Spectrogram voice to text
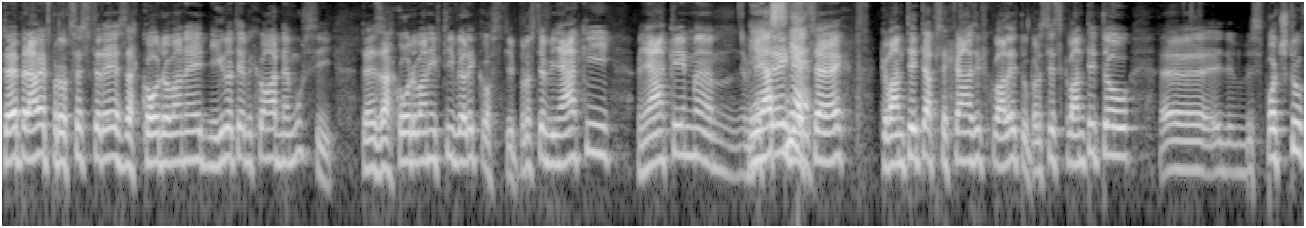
to je právě proces, který je zakódovaný, nikdo tě vychovávat nemusí. To je zakódovaný v té velikosti. Prostě v, nějaký, v nějakým, v některých Jasně. věcech kvantita přechází v kvalitu. Prostě s kvantitou, e, z počtu,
